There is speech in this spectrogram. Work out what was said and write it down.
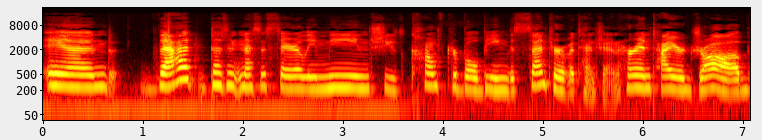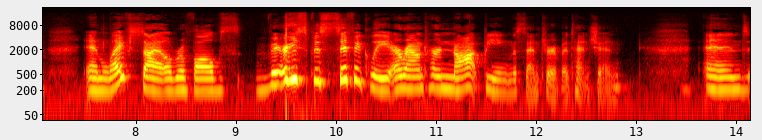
And that doesn't necessarily mean she's comfortable being the center of attention. Her entire job and lifestyle revolves very specifically around her not being the center of attention. And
